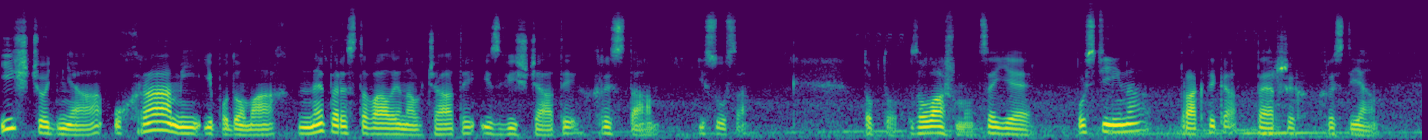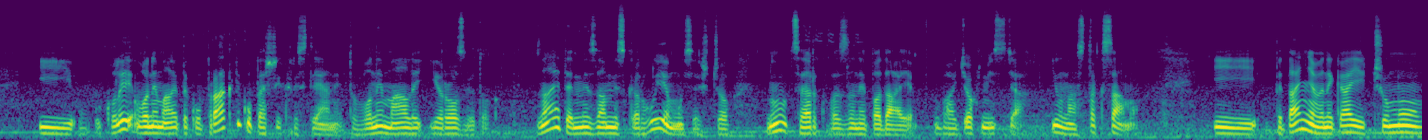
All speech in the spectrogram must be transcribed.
І щодня у храмі і по домах не переставали навчати і звіщати Христа Ісуса. Тобто, зауважмо, це є постійна практика перших християн. І коли вони мали таку практику, перші християни, то вони мали і розвиток. Знаєте, ми з вами скаргуємося, що ну, церква занепадає у багатьох місцях, і у нас так само. І питання виникає, чому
